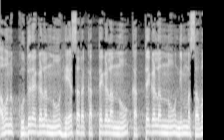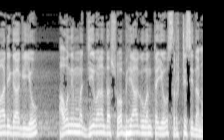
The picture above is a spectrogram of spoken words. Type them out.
ಅವನು ಕುದುರೆಗಳನ್ನು ಹೇಸರ ಕತ್ತೆಗಳನ್ನು ಕತ್ತೆಗಳನ್ನು ನಿಮ್ಮ ಸವಾರಿಗಾಗಿಯೂ ಅವು ನಿಮ್ಮ ಜೀವನದ ಶೋಭೆಯಾಗುವಂತೆಯೂ ಸೃಷ್ಟಿಸಿದನು.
